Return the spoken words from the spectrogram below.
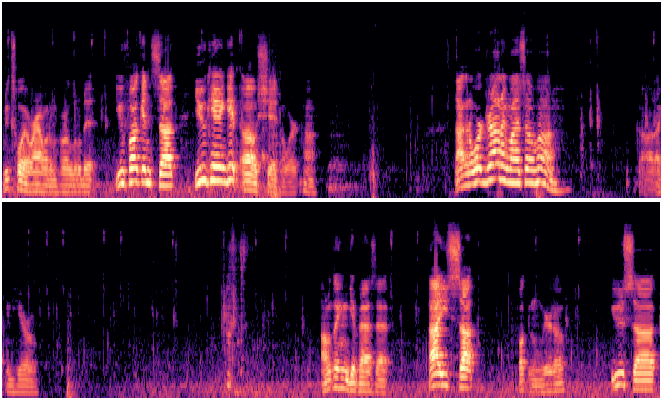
We toy around with him for a little bit. You fucking suck. You can't get... Oh, shit. Gonna work, huh? Not gonna work drowning myself, huh? God, I can hear him. I don't think I can get past that. Ah, you suck. Fucking weirdo. You suck.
